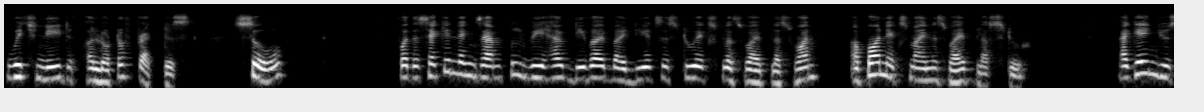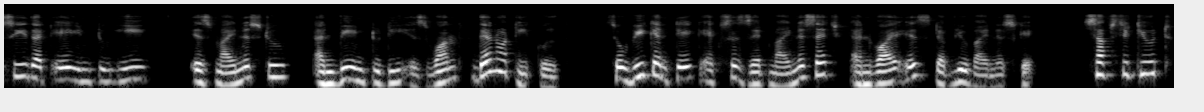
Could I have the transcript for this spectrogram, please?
which need a lot of practice. So, for the second example, we have dy by dx is 2x plus y plus 1 upon x minus y plus 2. Again, you see that A into E is minus 2 and B into D is 1. They're not equal. So we can take x is z minus h and y is w minus k. Substitute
